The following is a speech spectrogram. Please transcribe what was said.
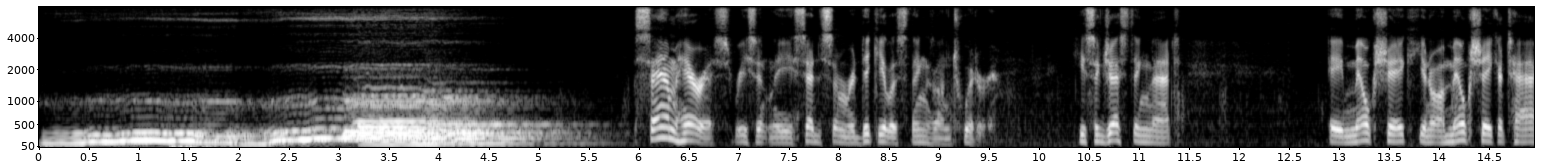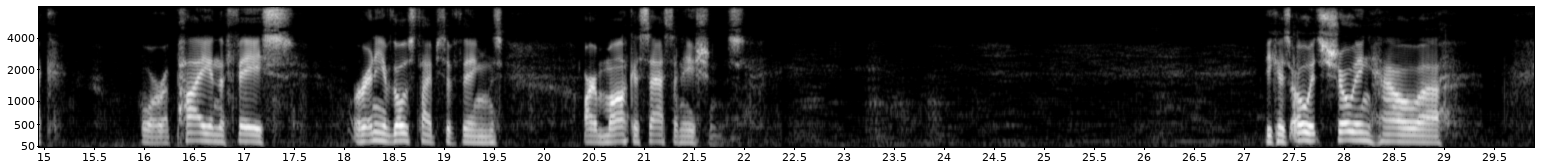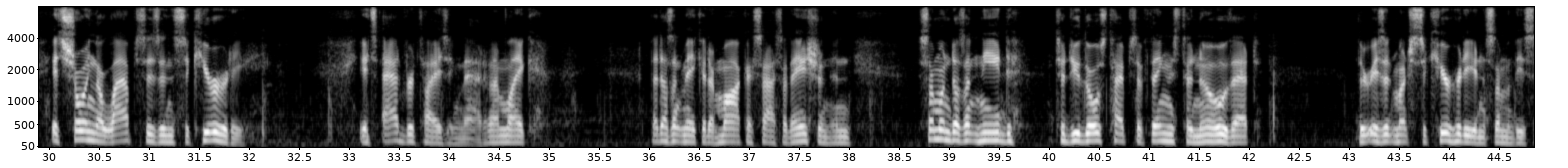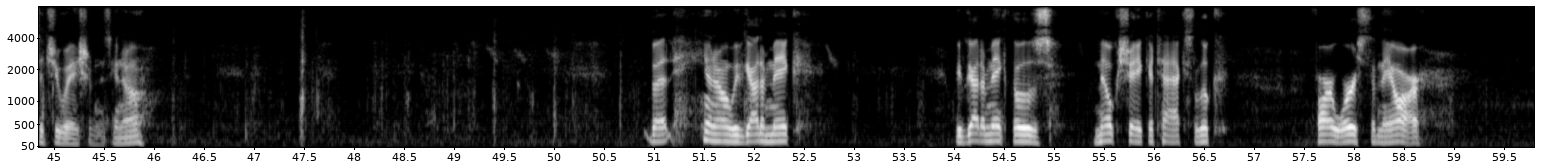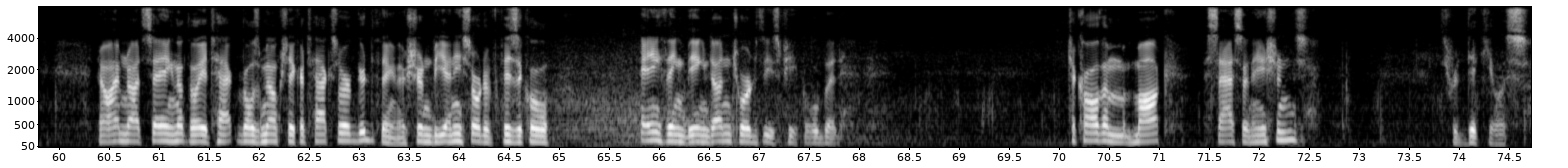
Sam Harris recently said some ridiculous things on Twitter. He's suggesting that a milkshake, you know, a milkshake attack or a pie in the face or any of those types of things are mock assassinations. Because, oh, it's showing how, uh, it's showing the lapses in security. It's advertising that. And I'm like, that doesn't make it a mock assassination. And someone doesn't need to do those types of things to know that there isn't much security in some of these situations, you know? But, you know, we've got to make we've got to make those milkshake attacks look far worse than they are. Now, I'm not saying that the attack, those milkshake attacks are a good thing. There shouldn't be any sort of physical anything being done towards these people, but to call them mock assassinations, it's ridiculous.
